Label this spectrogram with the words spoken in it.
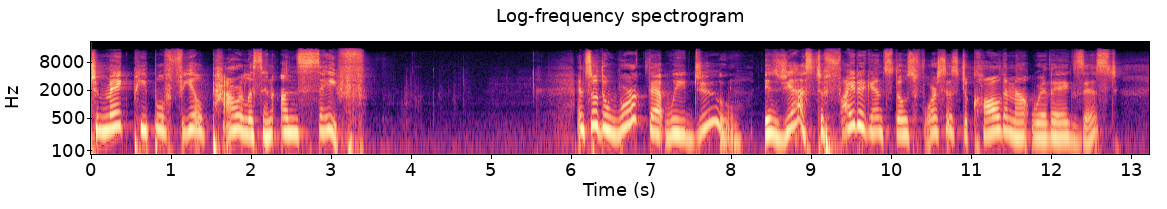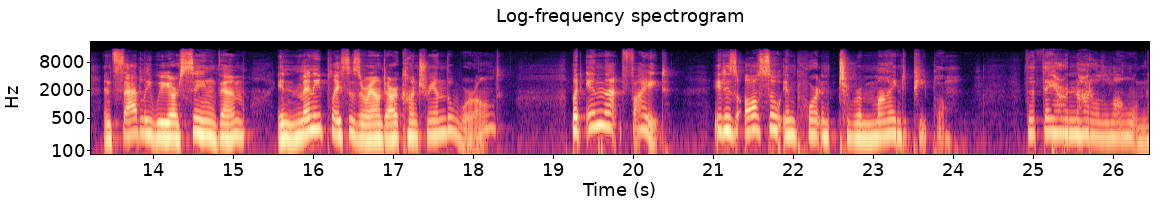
to make people feel powerless and unsafe. And so the work that we do is yes, to fight against those forces, to call them out where they exist. And sadly, we are seeing them in many places around our country and the world. But in that fight, it is also important to remind people that they are not alone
